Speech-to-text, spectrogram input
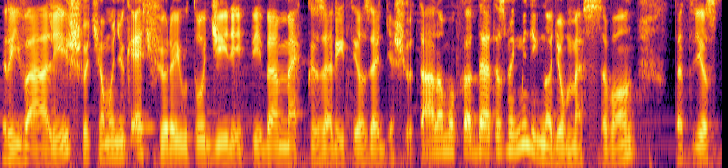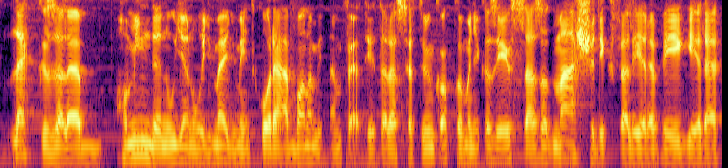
rivális, hogyha mondjuk egyfőre jutó GDP-ben megközelíti az Egyesült Államokat, de hát ez még mindig nagyon messze van, tehát hogy az legközelebb, ha minden ugyanúgy megy, mint korábban, amit nem feltételezhetünk, akkor mondjuk az évszázad második felére, végére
